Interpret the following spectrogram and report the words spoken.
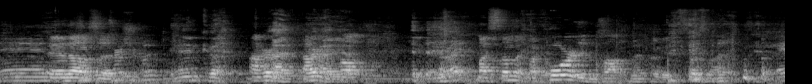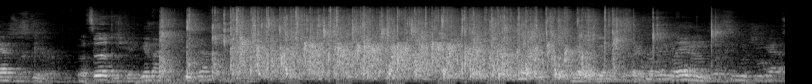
And. And that was it. First your foot? Handcuff. I heard. I heard it pop. Right? My stomach, my core didn't pop, but that's fine. As a steer. That's it. Okay, get back. Job. Ladies, let's see what you got.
